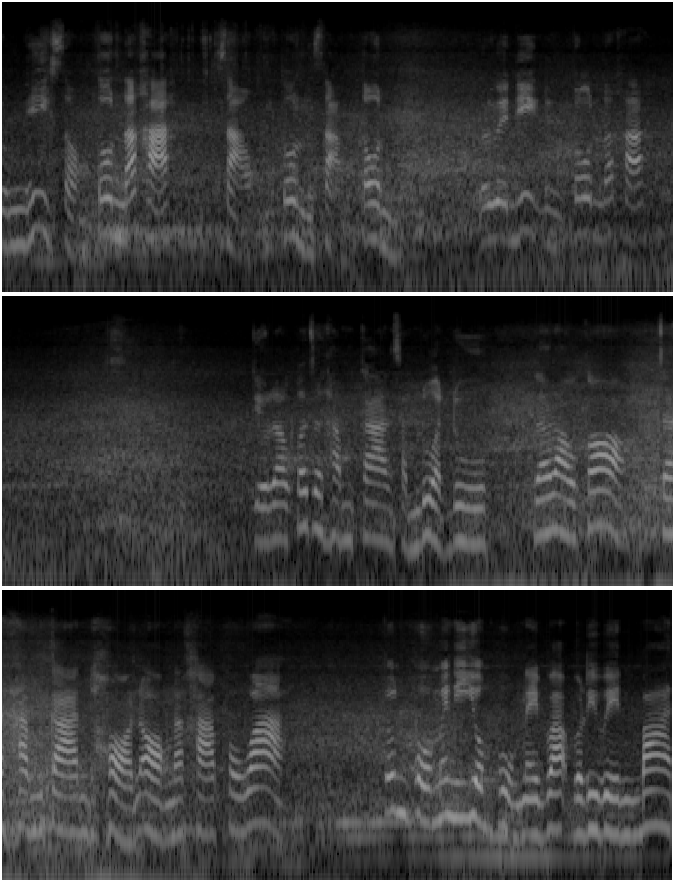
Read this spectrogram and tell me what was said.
ตรงนี้อีกสองต้นนะคะสาวต้นหรือสามต้นบริเวณนี้อีกหนึ่งต้นนะคะ เดี๋ยวเราก็จะทำการสำรวจดู แล้วเราก็จะทำการถอนออกนะคะ เพราะว่าต้นโพไม่นิยมปลูกในบริเวณบ้าน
